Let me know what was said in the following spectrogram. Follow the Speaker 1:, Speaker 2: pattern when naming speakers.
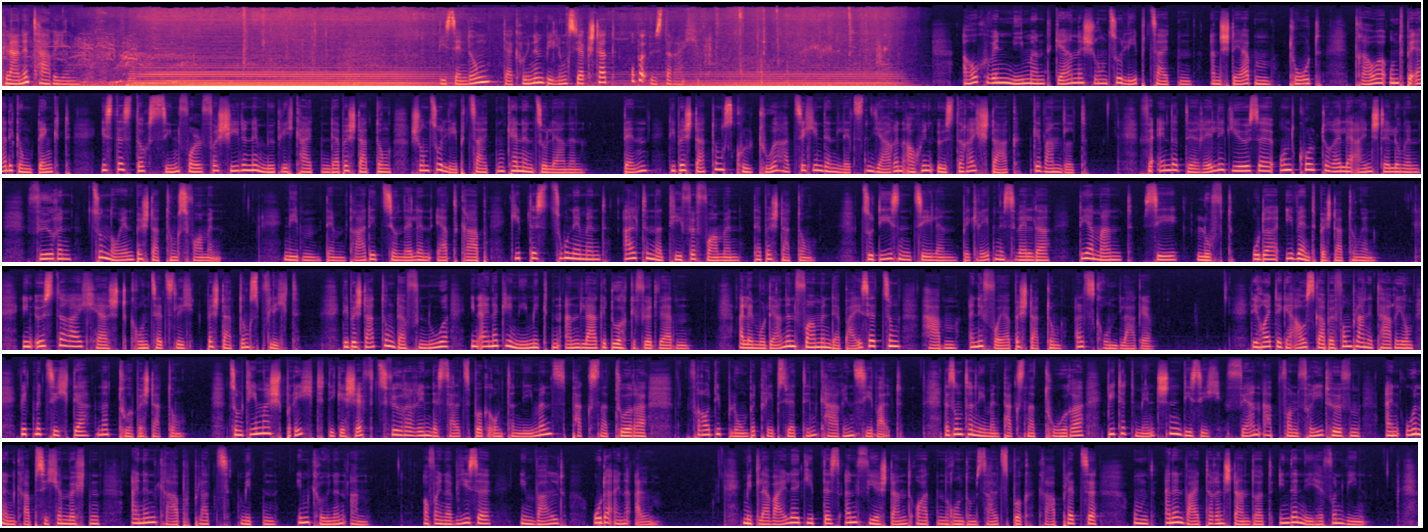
Speaker 1: Planetarium. Die Sendung der Grünen Bildungswerkstatt Oberösterreich. Auch wenn niemand gerne schon zu Lebzeiten an Sterben, Tod, Trauer und Beerdigung denkt, ist es doch sinnvoll, verschiedene Möglichkeiten der Bestattung schon zu Lebzeiten kennenzulernen. Denn die Bestattungskultur hat sich in den letzten Jahren auch in Österreich stark gewandelt. Veränderte religiöse und kulturelle Einstellungen führen zu neuen Bestattungsformen. Neben dem traditionellen Erdgrab gibt es zunehmend alternative Formen der Bestattung. Zu diesen zählen Begräbniswälder, Diamant, See, Luft oder Eventbestattungen. In Österreich herrscht grundsätzlich Bestattungspflicht. Die Bestattung darf nur in einer genehmigten Anlage durchgeführt werden. Alle modernen Formen der Beisetzung haben eine Feuerbestattung als Grundlage. Die heutige Ausgabe vom Planetarium widmet sich der Naturbestattung. Zum Thema spricht die Geschäftsführerin des Salzburger Unternehmens Pax Natura, Frau Diplom-Betriebswirtin Karin Seewald. Das Unternehmen Pax Natura bietet Menschen, die sich fernab von Friedhöfen ein Urnengrab sichern möchten, einen Grabplatz mitten im Grünen an. Auf einer Wiese, im Wald oder einer Alm. Mittlerweile gibt es an vier Standorten rund um Salzburg Grabplätze und einen weiteren Standort in der Nähe von Wien.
